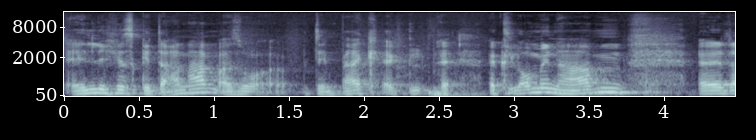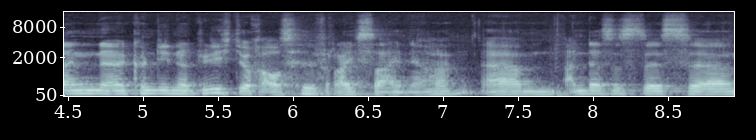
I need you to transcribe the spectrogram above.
Ähnliches getan haben, also den Berg erklommen haben, äh, dann äh, können die natürlich durchaus hilfreich sein. Ja? Ähm, anders ist es äh,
